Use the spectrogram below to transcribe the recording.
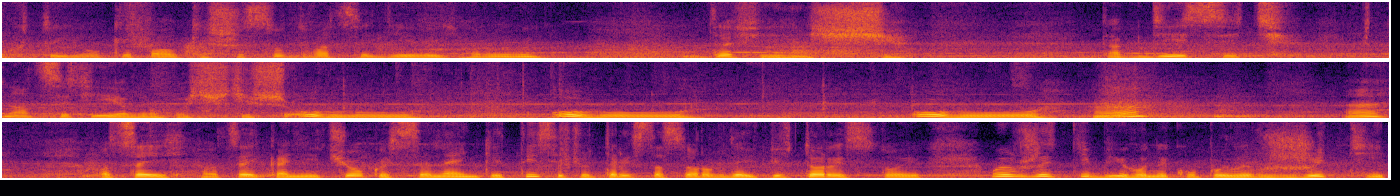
Ух ти, йолки-палки, 629 гривень. Дофігіще. Так, 10, 15 євро почти. ж. Ого. Ого. Ого. А? А? Оцей, оцей канічок, ось синенький, 1349, півтори стоїть. Ми в житті б його не купили, в житті.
